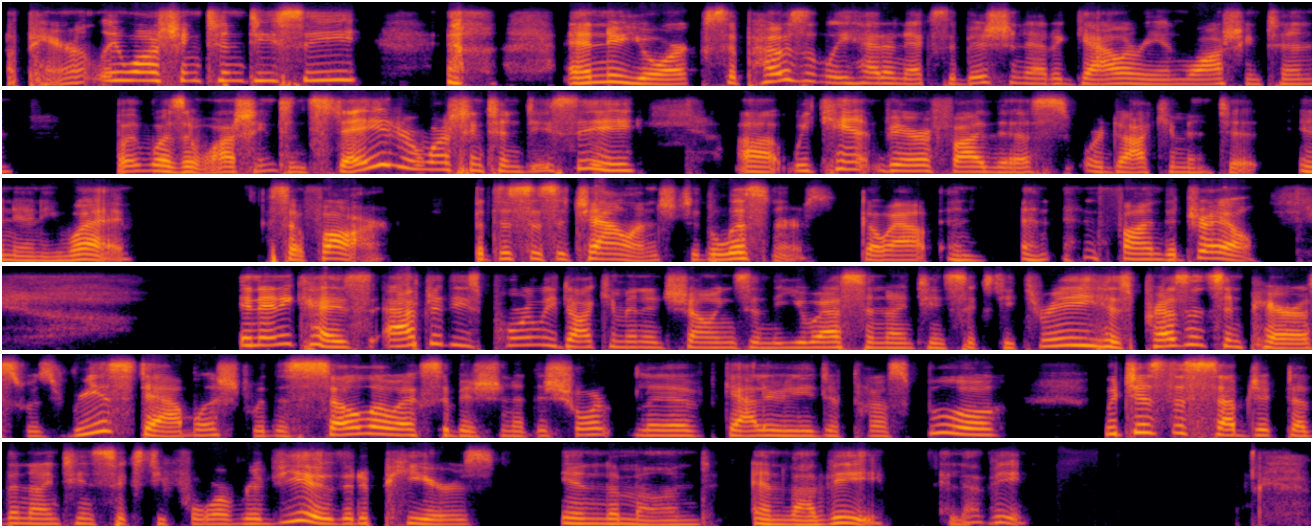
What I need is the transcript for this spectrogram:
apparently Washington, D.C., and New York, supposedly had an exhibition at a gallery in Washington, but was it Washington State or Washington, D.C.? Uh, we can't verify this or document it in any way so far. But this is a challenge to the listeners. Go out and, and, and find the trail. In any case, after these poorly documented showings in the US in 1963, his presence in Paris was reestablished with a solo exhibition at the short lived Galerie de Presbourg which is the subject of the 1964 review that appears in Le Monde and La Vie. La Vie.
